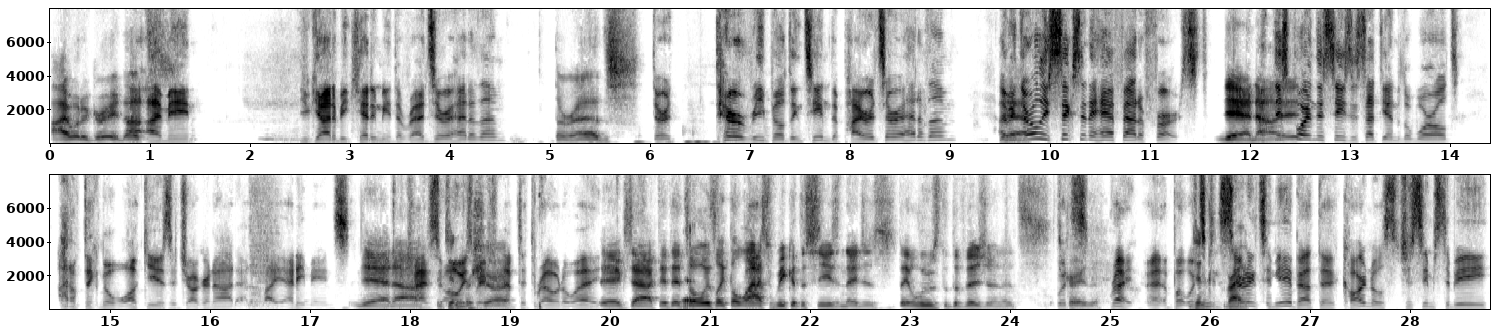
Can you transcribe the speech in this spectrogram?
I would agree. I, That's, I mean, you got to be kidding me. The Reds are ahead of them. the Reds. They're they're a rebuilding team. The Pirates are ahead of them. I mean, they're only six and a half out of first. Yeah, no. At this it- point in the season, it's not the end of the world. I don't think Milwaukee is a juggernaut by any means. yeah, no. kind of always for wait for them to throw it away. Yeah, exactly. It's Yeah. always like the last week of the season. They just they lose the division. It's, it's What's- crazy. Right. Uh, but what's Didn't- right. concerning to me about the Cardinals just seems to be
